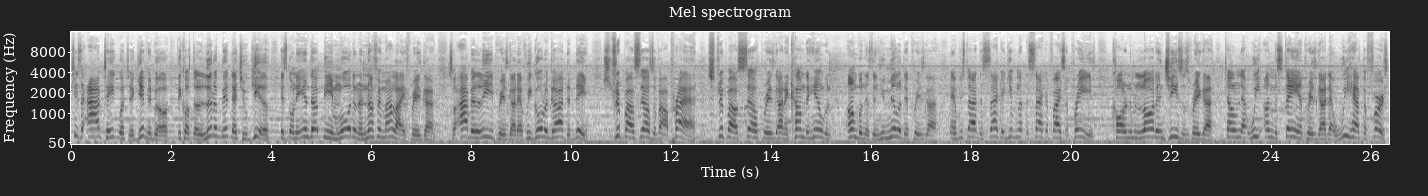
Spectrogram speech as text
She said, I'll take what you give me, bro, because the little bit that you give is going to end up being more than enough in my life, praise God. So I believe, praise God, that if we go to God today, strip ourselves of our pride, strip ourselves, praise God, and come to Him with humbleness and humility, praise God. And we start the sacrifice, giving up the sacrifice of praise, calling Him Lord and Jesus, praise God. Tell Him that we understand, praise God, that we have to first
